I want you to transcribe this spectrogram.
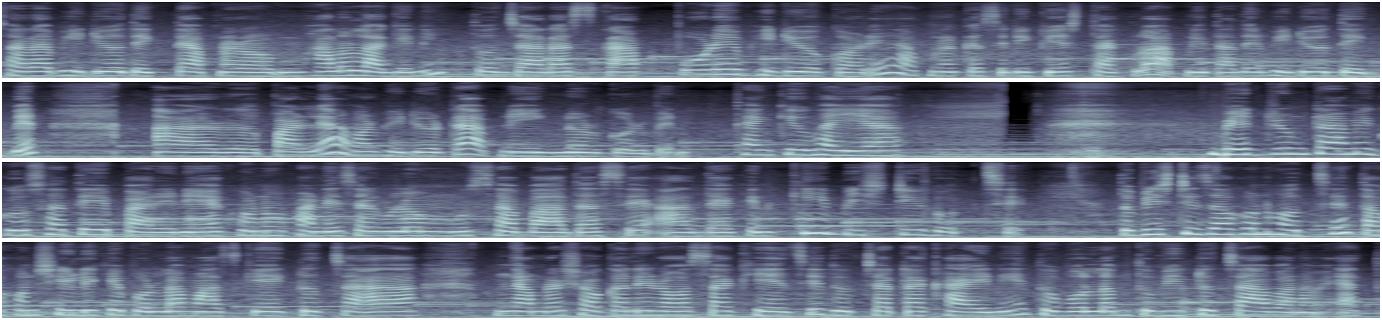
ছাড়া ভিডিও দেখতে আপনার ভালো লাগেনি? তো যারা স্কার্ফ পরে ভিডিও করে, আপনার কাছে রিকোয়েস্ট থাকল, আপনি তাদের ভিডিও দেখবেন। আর পারলে আমার ভিডিওটা আপনি ইগনোর করবেন। থ্যাংক ইউ ভাইয়া। বেডরুমটা আমি গোছাতেই পারিনি। এখনও ফার্নিচারগুলো মুসা বাদ আছে। আর দেখেন কি বৃষ্টি হচ্ছে। তো বৃষ্টি যখন হচ্ছে, তখন শিউলিকে বললাম, আজকে একটু চা, আমরা সকালে রসা খেয়েছি, দুধ চাটা খাইনি। তো বললাম, তুমি একটু চা বানাও। এত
